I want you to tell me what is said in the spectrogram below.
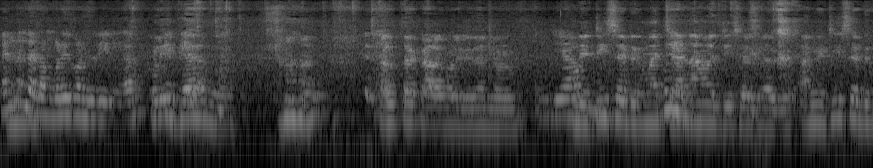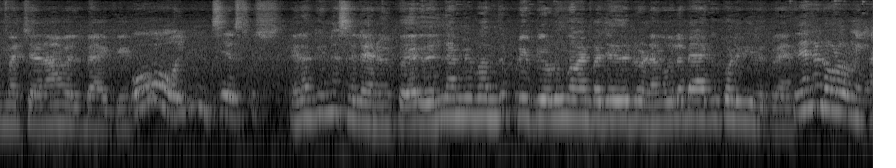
என்னென்ன உங்களுக்கு கொண்டு குளிக்காதுங்க கழுத்தா காலம் குளிக்கு தான் இந்த டிஷர்ட்டுக்கு மச்சா நாவல் டிஷர்ட் இருக்கு அங்க டிஷர்ட்டுக்கு மச்சா நாவல் பேக்கு எனக்கு என்ன சொல்லணும் இப்போ இது எல்லாமே வந்து இப்படி இப்படி ஒழுங்கா அமைப்பா செய்துட்டு வேண்டாங்க உள்ள பேக்கு கொழுவி இருக்கிறேன். என்ன டோலர் நீங்க?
